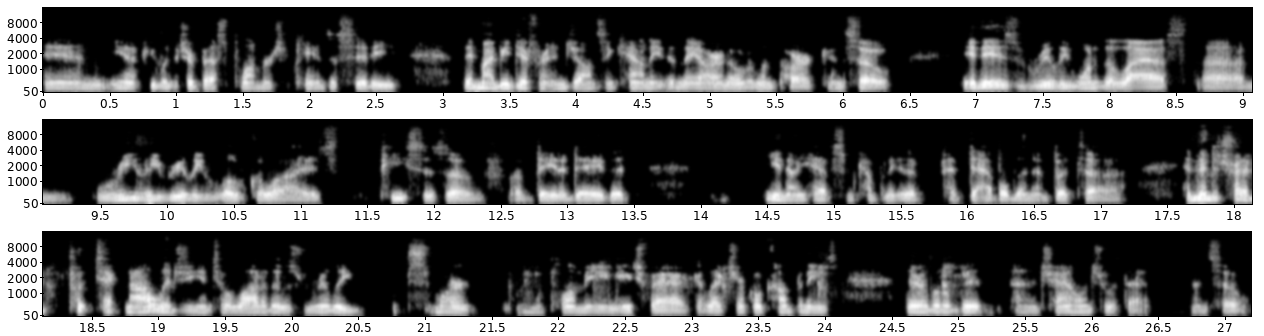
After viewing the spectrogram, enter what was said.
and you know, if you look at your best plumbers in Kansas City, they might be different in Johnson County than they are in Overland Park, and so it is really one of the last um, really really localized pieces of of day to day that you know you have some companies that have, have dabbled in it but uh, and then to try to put technology into a lot of those really smart you know, plumbing hvac electrical companies they're a little bit uh, challenged with that and so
